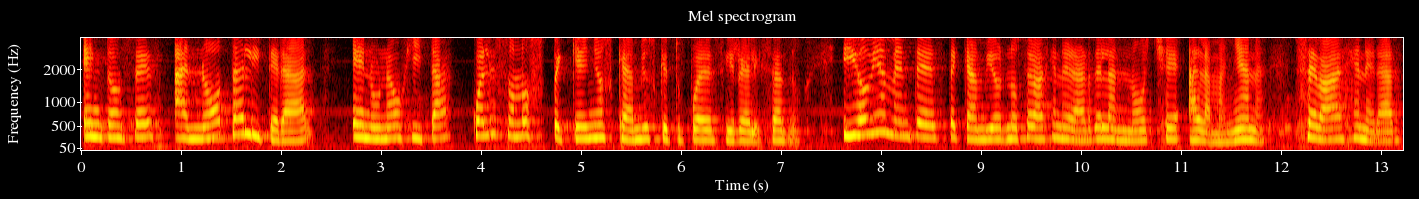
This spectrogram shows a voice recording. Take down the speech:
Entonces, anota literal en una hojita cuáles son los pequeños cambios que tú puedes ir realizando. Y obviamente este cambio no se va a generar de la noche a la mañana, se va a generar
